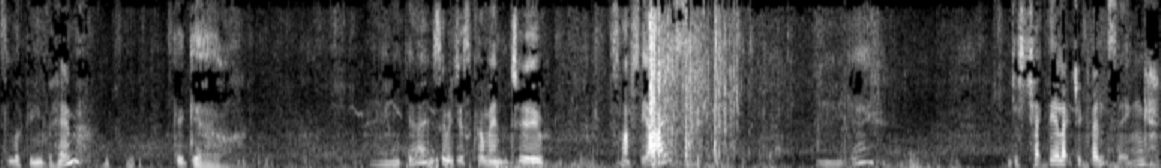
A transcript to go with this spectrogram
She's looking for him. Good girl. There we go. So we just come in to smash the ice. There we go and just check the electric fencing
